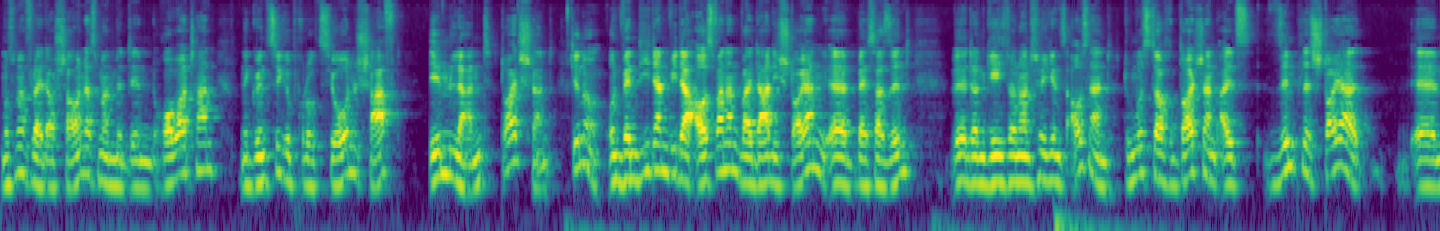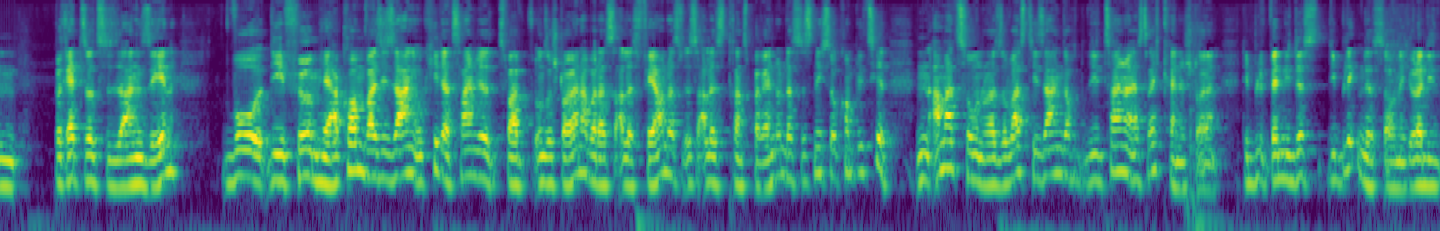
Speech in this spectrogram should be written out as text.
muss man vielleicht auch schauen, dass man mit den Robotern eine günstige Produktion schafft im Land Deutschland. Genau. Und wenn die dann wieder auswandern, weil da die Steuern äh, besser sind, äh, dann gehe ich doch natürlich ins Ausland. Du musst doch Deutschland als simples Steuerbrett ähm, sozusagen sehen, wo die Firmen herkommen, weil sie sagen, okay, da zahlen wir zwar unsere Steuern, aber das ist alles fair und das ist alles transparent und das ist nicht so kompliziert. Ein Amazon oder sowas, die sagen doch, die zahlen doch erst recht keine Steuern. Die, wenn die das, die blicken das doch nicht oder die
